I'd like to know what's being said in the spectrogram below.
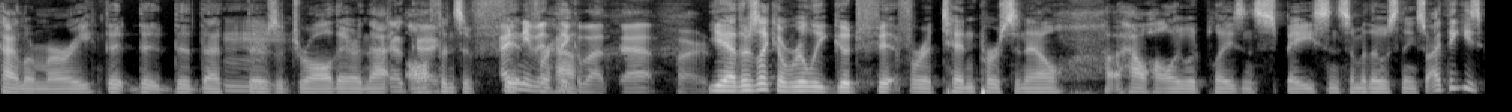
Kyler Murray. That that, that mm. there's a mm. draw there, and that okay. offensive fit. I didn't even think how, about that part. Yeah, there's like a really good fit for a ten personnel. How Hollywood plays in space and some of those things. So I think he's.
